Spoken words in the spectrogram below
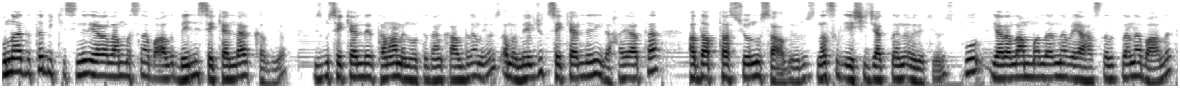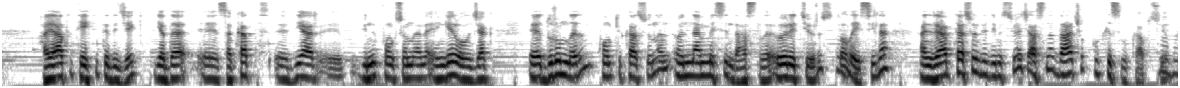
Bunlarda tabii ki sinir yaralanmasına bağlı belli sekeller kalıyor. Biz bu sekelleri tamamen ortadan kaldıramıyoruz ama mevcut sekelleriyle hayata adaptasyonunu sağlıyoruz. Nasıl yaşayacaklarını öğretiyoruz. Bu yaralanmalarına veya hastalıklarına bağlı hayatı tehdit edecek ya da e, sakat e, diğer e, günlük fonksiyonlarına engel olacak e, durumların, komplikasyonların önlenmesini de hastalara öğretiyoruz. Dolayısıyla hani rehabilitasyon dediğimiz süreç aslında daha çok bu kısmı kapsıyor. Hı hı.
